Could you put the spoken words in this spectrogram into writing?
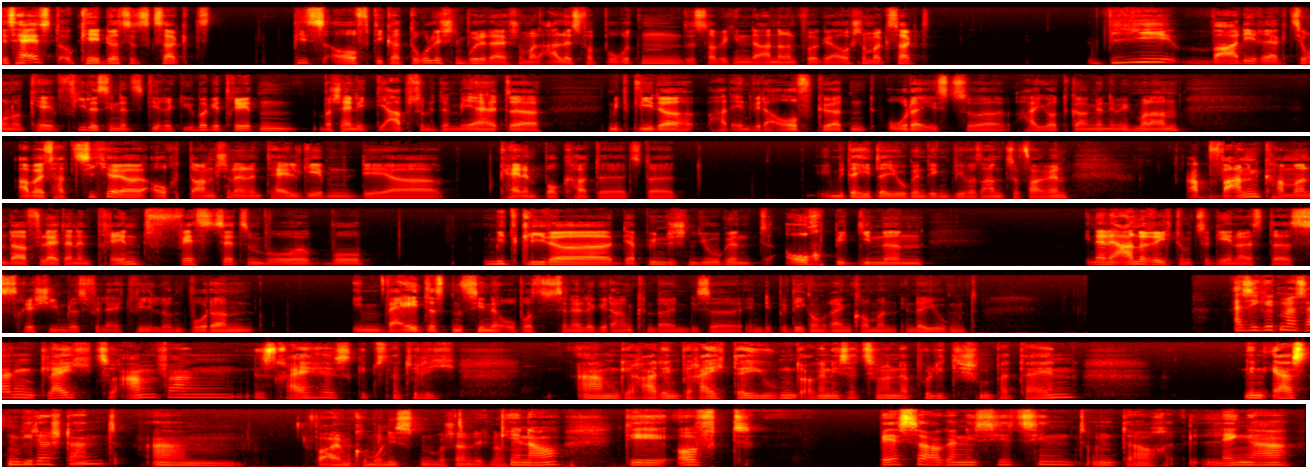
Das heißt, okay, du hast jetzt gesagt, bis auf die katholischen wurde da ja schon mal alles verboten. Das habe ich in der anderen Folge auch schon mal gesagt. Wie war die Reaktion? Okay, viele sind jetzt direkt übergetreten. Wahrscheinlich die absolute Mehrheit der Mitglieder hat entweder aufgehört oder ist zur HJ gegangen, nehme ich mal an. Aber es hat sicher ja auch dann schon einen Teil gegeben, der keinen Bock hatte, jetzt da mit der Hitlerjugend irgendwie was anzufangen. Ab wann kann man da vielleicht einen Trend festsetzen, wo, wo Mitglieder der bündischen Jugend auch beginnen, in eine andere Richtung zu gehen, als das Regime das vielleicht will und wo dann im weitesten Sinne oppositionelle Gedanken da in diese, in die Bewegung reinkommen in der Jugend? Also ich würde mal sagen, gleich zu Anfang des Reiches gibt es natürlich ähm, gerade im Bereich der Jugendorganisationen der politischen Parteien den ersten Widerstand. Ähm, Vor allem Kommunisten wahrscheinlich, ne? Genau, die oft besser organisiert sind und auch länger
